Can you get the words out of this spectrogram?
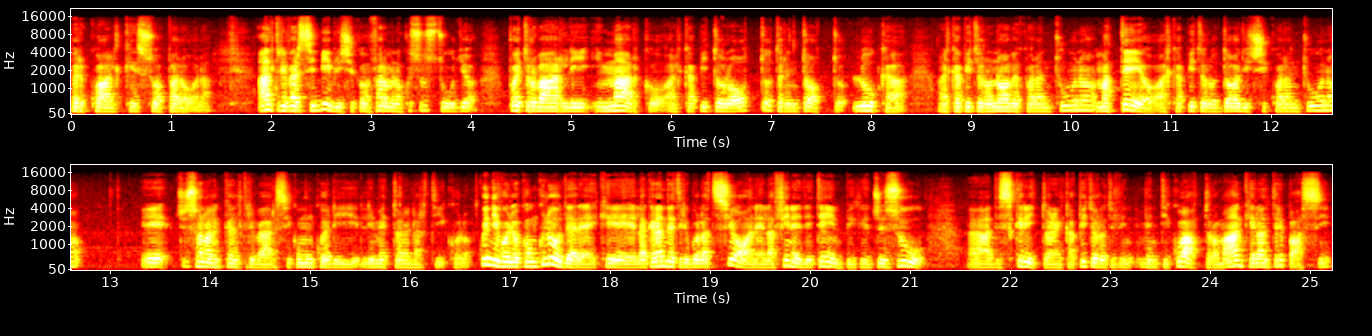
per qualche sua parola. Altri versi biblici confermano questo studio, puoi trovarli in Marco al capitolo 8, 38, Luca al capitolo 9, 41, Matteo al capitolo 12, 41 e ci sono anche altri versi, comunque li, li, metto nell'articolo. Quindi voglio concludere che la grande tribolazione, la fine dei tempi che Gesù ha descritto nel capitolo 24, ma anche in altri passi,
